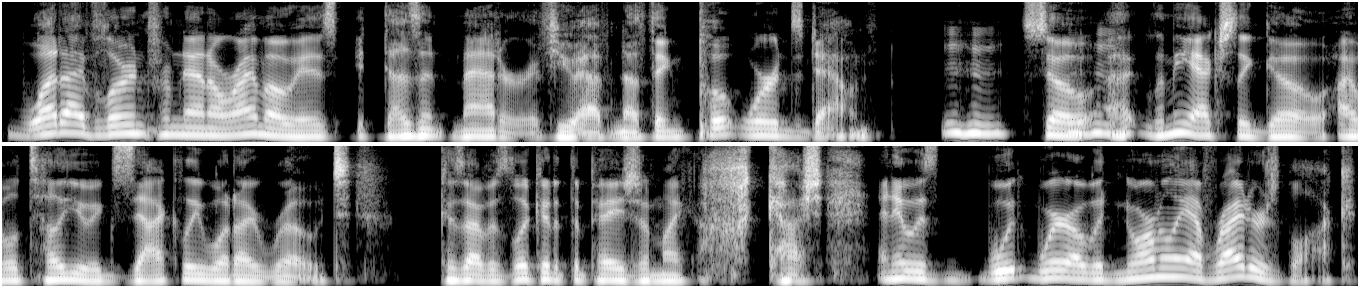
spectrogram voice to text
What I've learned from NaNoWriMo is it doesn't matter if you have nothing, put words down. hmm So Mhm. uh, let me actually go. I will tell you exactly what I wrote because I was looking at the page and I'm like, oh, gosh. And it was w- where I would normally have writer's block,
